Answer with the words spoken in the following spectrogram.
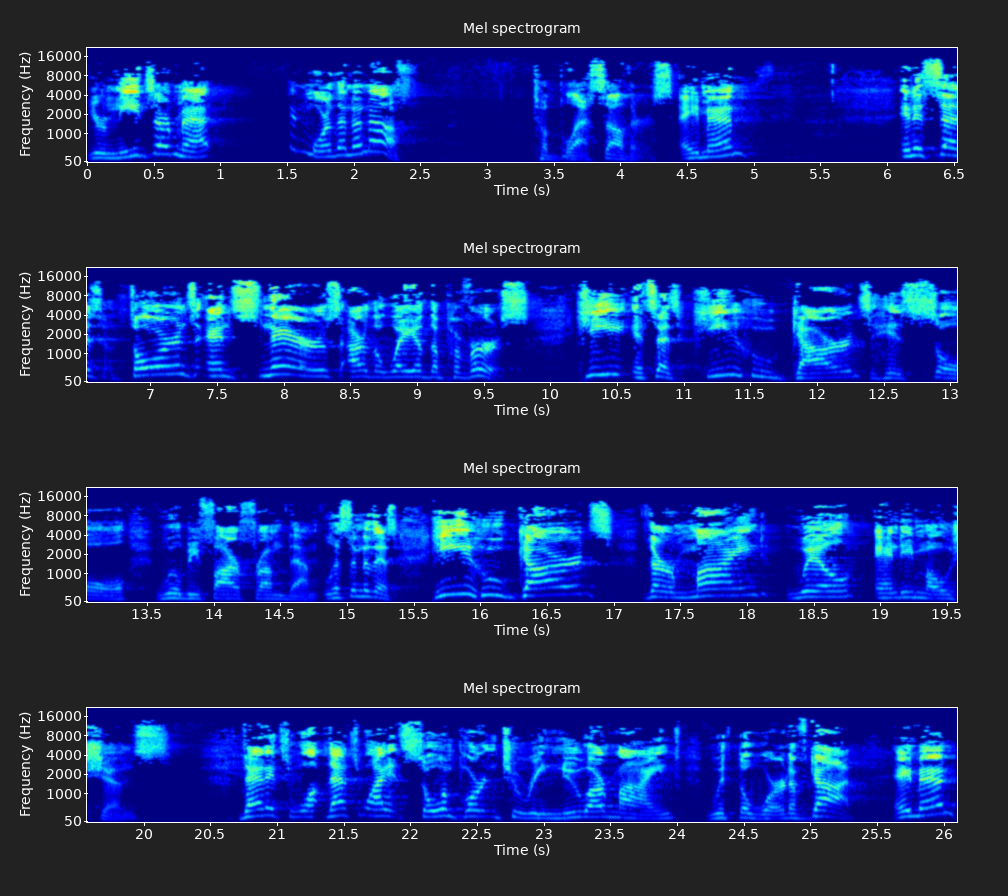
Your needs are met and more than enough to bless others. Amen? And it says, thorns and snares are the way of the perverse. He, it says, he who guards his soul will be far from them. Listen to this. He who guards their mind, will, and emotions. That it's, that's why it's so important to renew our mind with the Word of God. Amen?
